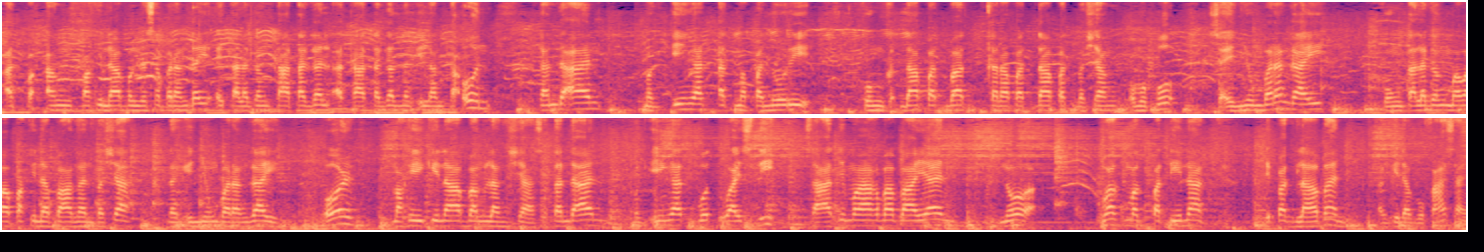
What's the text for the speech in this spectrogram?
at pa- ang pakinabang nila sa barangay ay talagang tatagal at tatagal ng ilang taon. Tandaan, mag-ingat at mapanuri kung dapat ba karapat dapat ba siyang umupo sa inyong barangay kung talagang mapapakinabangan ba siya ng inyong barangay or makikinabang lang siya. So tandaan, mag-ingat vote wisely sa ating mga kababayan. No, huwag magpatinag, ipaglaban ang kinabukasan.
